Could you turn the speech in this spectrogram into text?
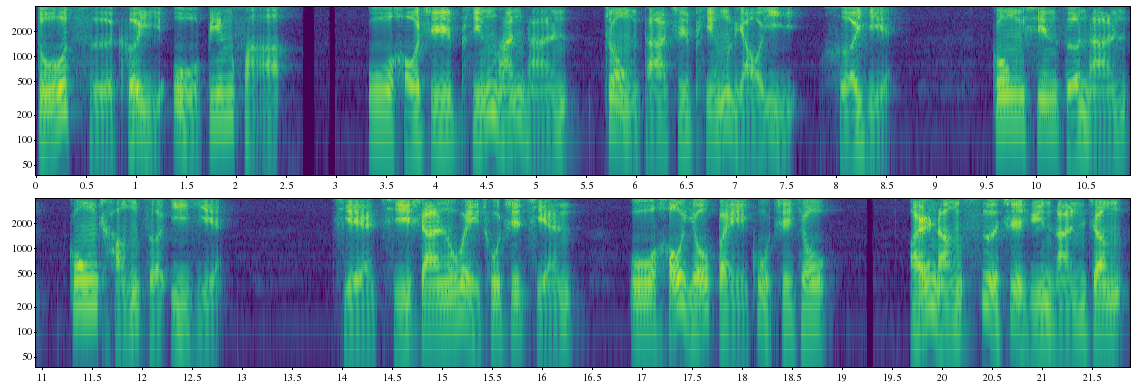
独此可以悟兵法。武侯之平蛮难，仲达之平辽易，何也？攻心则难，攻城则易也。且岐山未出之前，武侯有北顾之忧，而能四至于南征，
